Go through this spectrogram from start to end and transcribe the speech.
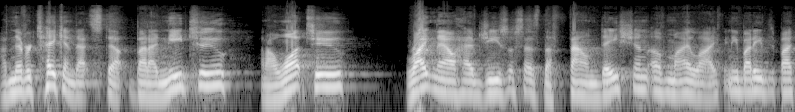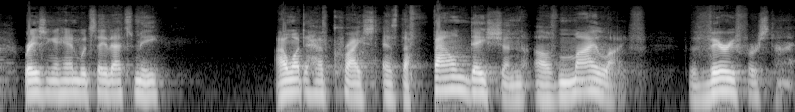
I've never taken that step, but I need to, and I want to, right now have Jesus as the foundation of my life. Anybody by raising a hand would say, That's me. I want to have Christ as the foundation of my life the very first time.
